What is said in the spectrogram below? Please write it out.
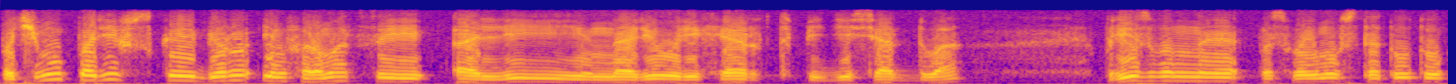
Почему Парижское бюро информации Али на Рюрихерт 52, призванное по своему статуту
